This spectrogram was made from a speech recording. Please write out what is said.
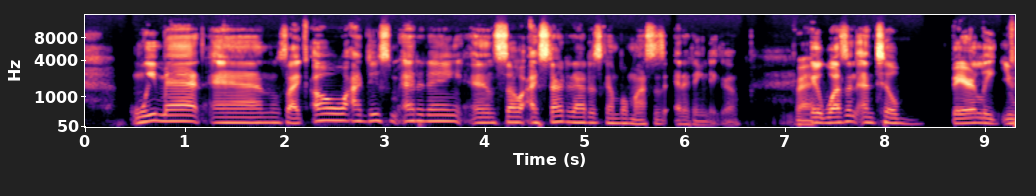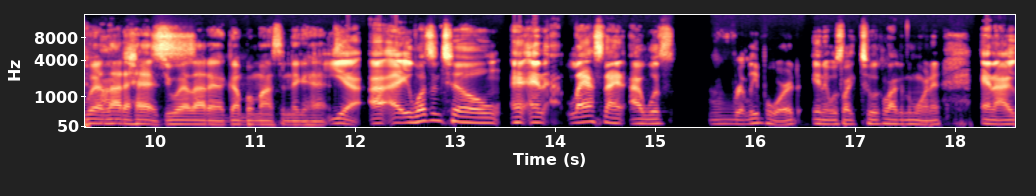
we met and was like, "Oh, I do some editing," and so I started out as Gumbo Monster's editing nigga. Right. It wasn't until barely you wear a lot of hats. You wear a lot of Gumbo Monster nigga hats. Yeah, I, I, it wasn't until and, and last night I was really bored and it was like two o'clock in the morning. And I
